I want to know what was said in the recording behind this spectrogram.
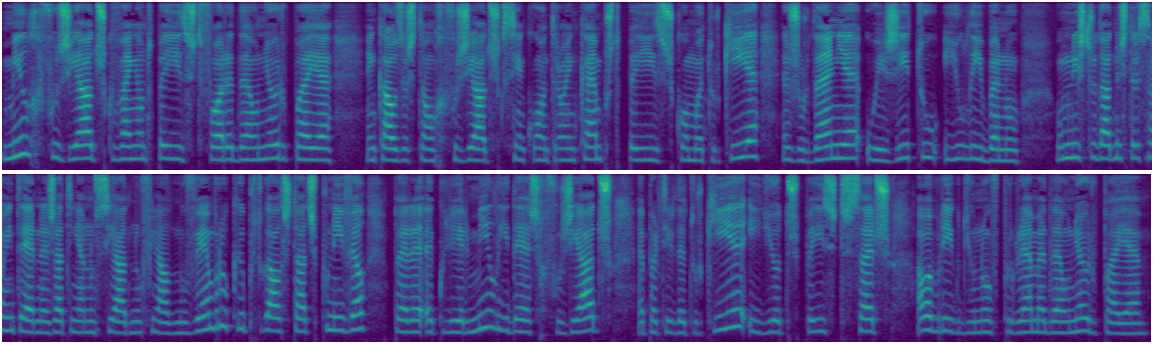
mil refugiados que venham de países de fora da União Europeia. Em causa estão refugiados que se encontram em campos de países como a Turquia, a Jordânia, o Egito e o Líbano. O ministro da Administração Interna já tinha anunciado no final de novembro que Portugal está disponível para acolher 1.010 refugiados a partir da Turquia e de outros países terceiros ao abrigo de um novo programa da União Europeia.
